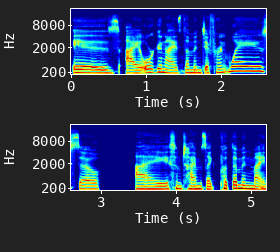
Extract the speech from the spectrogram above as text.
is I organize them in different ways. So I sometimes like put them in my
